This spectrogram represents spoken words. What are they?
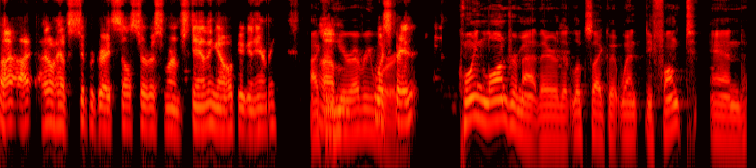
I, I- I don't have super great cell service where I'm standing. I hope you can hear me. I can Um, hear every word. Coin laundromat there that looks like it went defunct, and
